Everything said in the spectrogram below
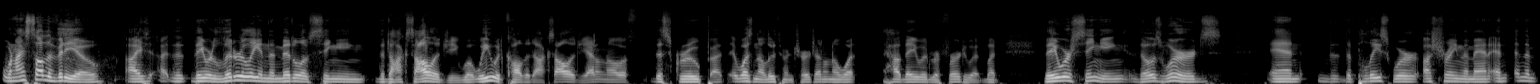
When I saw the video, I, I, they were literally in the middle of singing the doxology, what we would call the doxology. I don't know if this group, uh, it wasn't a Lutheran church. I don't know what how they would refer to it, but they were singing those words, and the, the police were ushering the man, and, and the,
